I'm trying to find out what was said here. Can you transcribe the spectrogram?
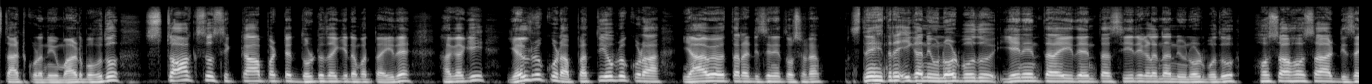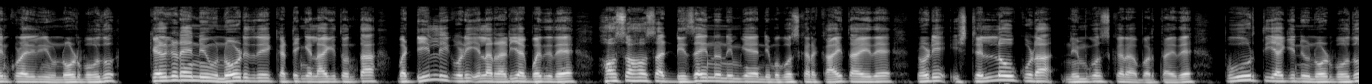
ಸ್ಟಾರ್ಟ್ ಕೂಡ ನೀವು ಮಾಡಬಹುದು. ಸ್ಟಾಕ್ಸ್ ಸಿಕ್ಕಾಪಟ್ಟೆ ದೊಡ್ಡದಾಗಿ ನಮ್ಮ ಹತ್ರ ಇದೆ. ಹಾಗಾಗಿ ಎಲ್ಲರೂ ಕೂಡ ಪ್ರತಿಯೊಬ್ಬರು ಕೂಡ ಯಾವ್ಯಾವ ತರ ಡಿಸೈನ್ ತೋರಿಸೋಣ. ಸ್ನೇಹಿತರೆ, ಈಗ ನೀವು ನೋಡ್ಬೋದು ಏನೇನ್ ತರ ಇದೆ ಅಂತ ಸೀರೆಗಳನ್ನ ನೀವು ನೋಡ್ಬೋದು. ಹೊಸ ಹೊಸ ಡಿಸೈನ್ ಕೂಡ ಇಲ್ಲಿ ನೀವು ನೋಡಬಹುದು ಕೆಳಗಡೆ ನೀವು ನೋಡಿದ್ರಿ ಕಟ್ಟಿಂಗ್ ಎಲ್ಲ ಆಗಿತ್ತು ಅಂತ ಬಟ್ ಇಲ್ಲಿ ಕೊಡಿ ಎಲ್ಲ ರೆಡಿಯಾಗಿ ಬಂದಿದೆ. ಹೊಸ ಹೊಸ ಡಿಸೈನ್ ನಿಮಗೆ ನಿಮಗೋಸ್ಕರ ಕಾಯ್ತಾ ಇದೆ. ನೋಡಿ, ಇಷ್ಟೆಲ್ಲವೂ ಕೂಡ ನಿಮಗೋಸ್ಕರ ಬರ್ತಾ ಇದೆ. ಪೂರ್ತಿಯಾಗಿ ನೀವು ನೋಡಬಹುದು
